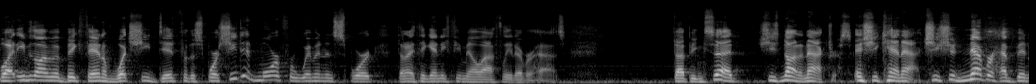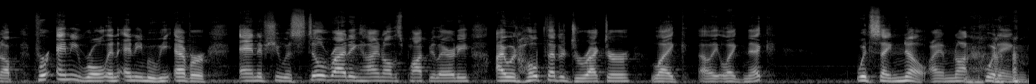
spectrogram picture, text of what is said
But even though I'm a big fan of what she did for the sport, she did more for women in sport than I think any female athlete ever has. That being said, she's not an actress and she can't act. She should never have been up for any role in any movie ever. And if she was still riding high in all this popularity, I would hope that a director like like, like Nick would say, "No, I am not putting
